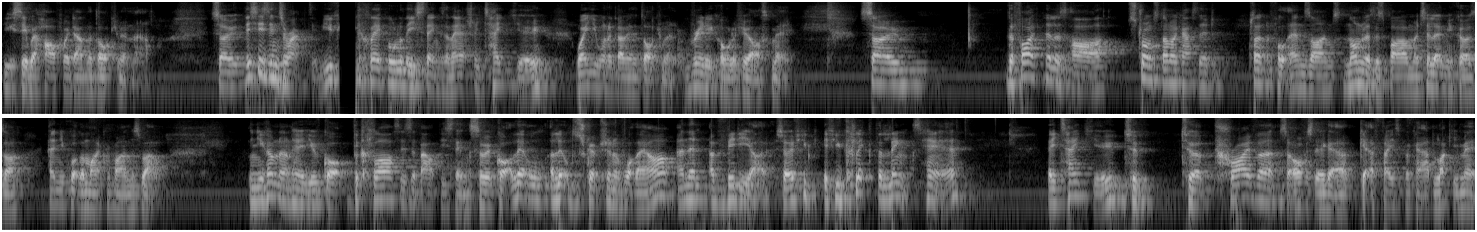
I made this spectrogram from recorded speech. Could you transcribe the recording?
You can see we're halfway down the document now. So this is interactive. You can click all of these things and they actually take you where you want to go in the document. Really cool if you ask me. So the five pillars are strong stomach acid, plentiful enzymes, non-viscous bile, mucosa, and you've got the microbiome as well. And you come down here, you've got the classes about these things. So we've got a little a little description of what they are, and then a video. So if you if you click the links here, they take you to to a private. So obviously, I get a, get a Facebook ad. Lucky me.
